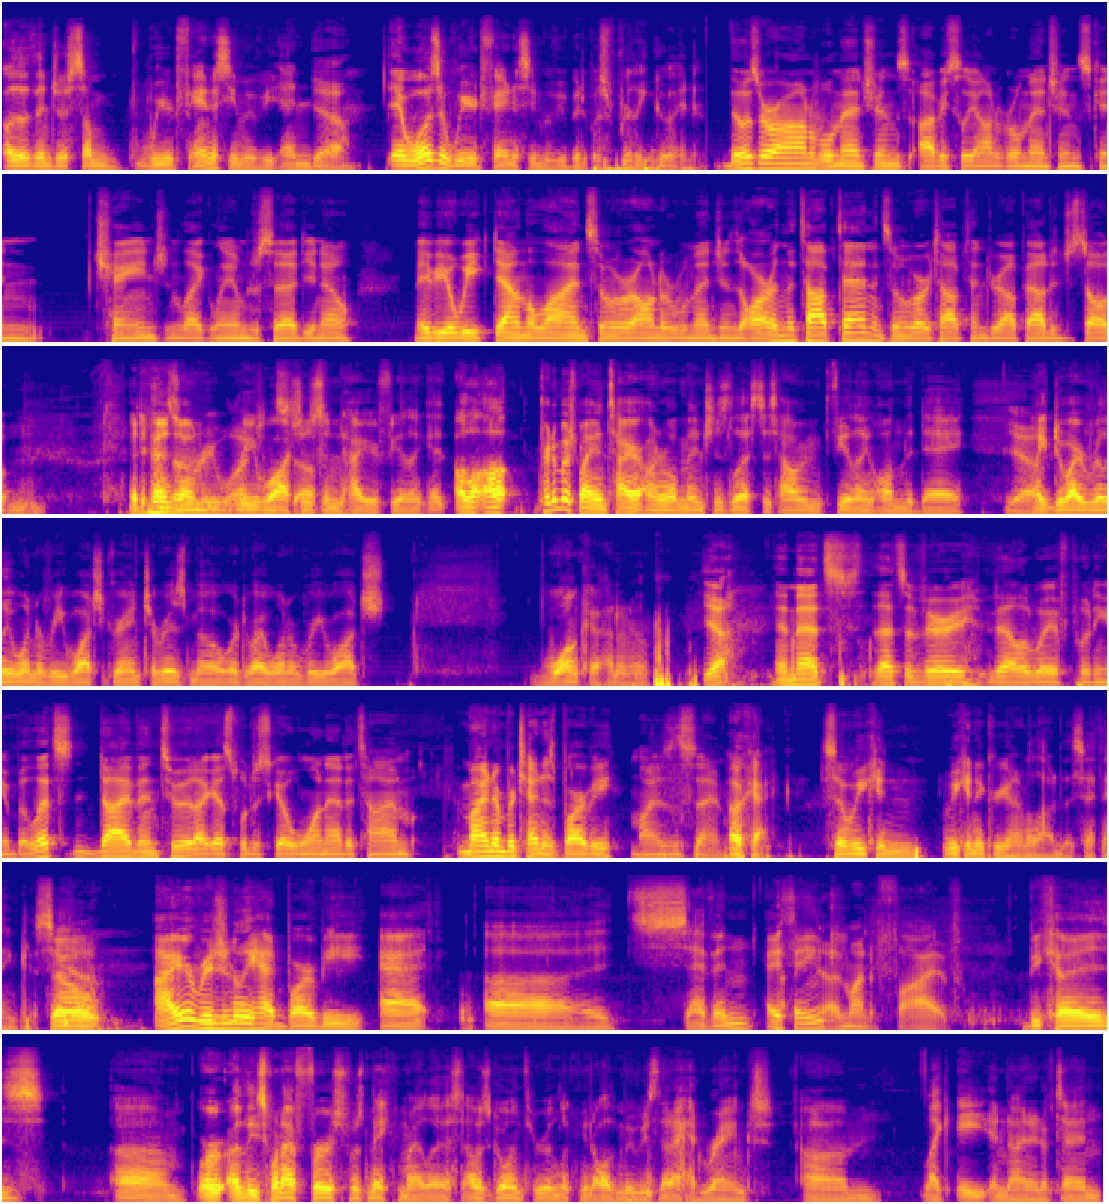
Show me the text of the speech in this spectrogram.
other than just some weird fantasy movie. And Yeah. it was a weird fantasy movie, but it was really good. those are our honorable mentions. Obviously, honorable mentions can change, and like Liam just said, you know, maybe a week down the line, some of our honorable mentions are in the top ten, and some of our top ten drop out. It just all Mhm. It depends, Depends on on rewatch and rewatches stuff. and, how you're feeling. It, I'll, I'll, pretty much my entire honorable mentions list is how I'm feeling on the day. yeah. Like, do I really want to rewatch Gran Turismo or do I want to rewatch Wonka? I don't know. Yeah, and that's that's a very valid way of putting it. But let's dive into it. I guess we'll just go one at a time. My number ten is Barbie. Mine is the same. Okay, so we can we can agree on a lot of this. I think. So I originally had Barbie at uh seven, I think, Yeah, mine at five. because um or at least when I first was making my list, I was going through and looking at all the movies that I had ranked um like eight and nine out of ten,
